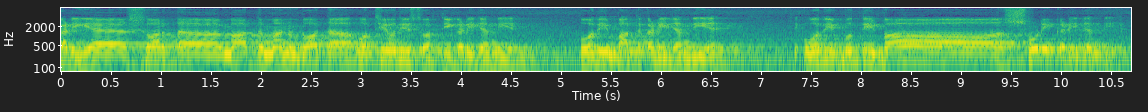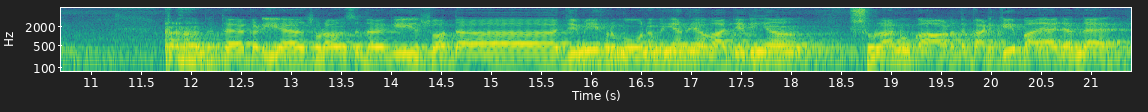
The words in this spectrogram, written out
ਘੜੀ ਹੈ, ਸੁਰਤ ਮਦ ਮਨ, ਬੁੱਧ, ਉੱਥੇ ਉਹਦੀ ਸੁਰਤੀ ਘੜੀ ਜਾਂਦੀ ਹੈ। ਉਹਦੀ ਮਤ ਘੜੀ ਜਾਂਦੀ ਹੈ ਤੇ ਉਹਦੀ ਬੁੱਧੀ ਬਹੁਤ ਸੋਹਣੀ ਘੜੀ ਜਾਂਦੀ ਹੈ। ਤੇ ਘੜੀ ਹੈ ਸੁਰਾਂ ਸਦਾ ਕੀ ਸੁਧ ਜਿਵੇਂ ਹਾਰਮੋਨੀਅਮ ਦੀਆਂ ਆਵਾਜ਼ੇ ਦੀਆਂ ਸੁਰਾਂ ਨੂੰ ਘਾੜ ਤੇ ਘੜ ਕੇ ਪਾਇਆ ਜਾਂਦਾ ਹੈ।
